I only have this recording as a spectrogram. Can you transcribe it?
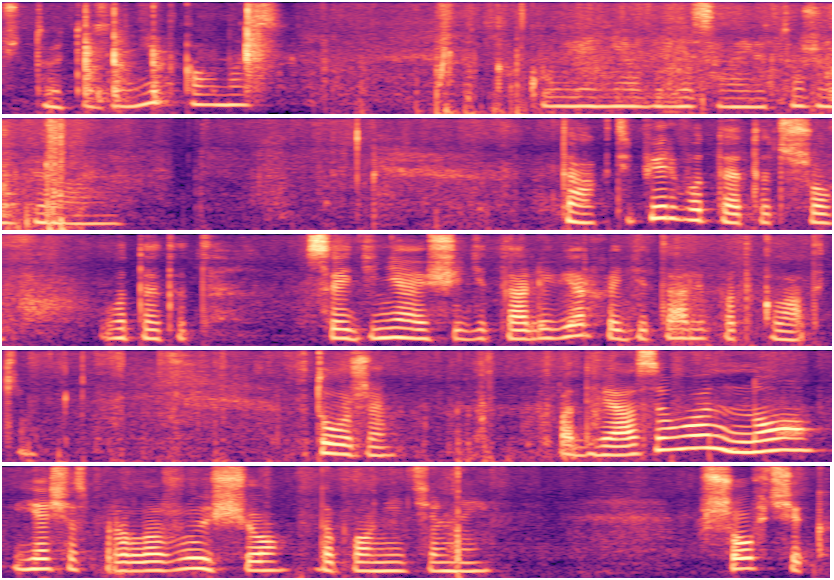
что это за нитка у нас, какую я не обрезала, я тоже убираю. Так, теперь вот этот шов, вот этот соединяющий детали верха и детали подкладки. Тоже подвязываю, но я сейчас проложу еще дополнительный шовчик.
